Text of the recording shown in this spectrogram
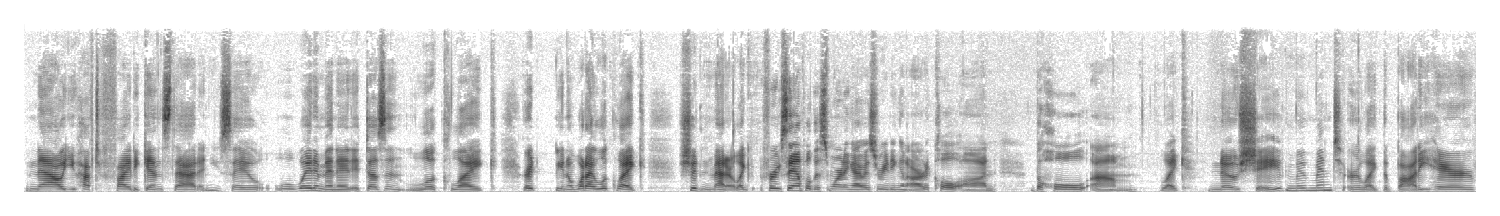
now you have to fight against that and you say well wait a minute. It doesn't look like or you know what i look like shouldn't matter. Like for example this morning i was reading an article on the whole um, like no shave movement or like the body hair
